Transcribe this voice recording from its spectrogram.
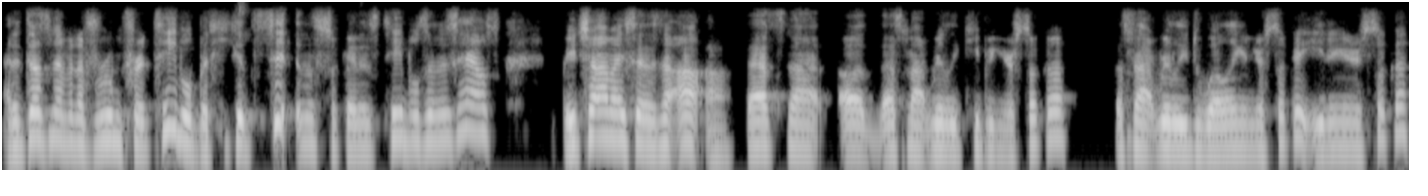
and it doesn't have enough room for a table, but he could sit in the sukkah and his table's in his house. Beit Shammai says, uh uh-uh, that's not uh, that's not really keeping your sukkah that's not really dwelling in your sukkah, eating in your sukkah.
